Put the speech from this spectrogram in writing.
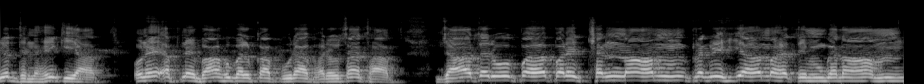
युद्ध नहीं किया। उन्हें अपने बाहुबल का पूरा भरोसा था। जात रूप परिच्छन्नाम प्रगृह्य महतिम गदाम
